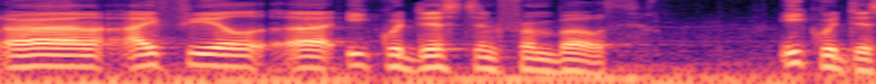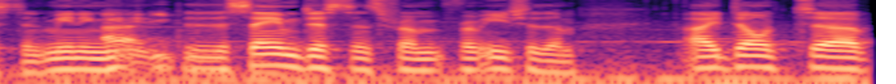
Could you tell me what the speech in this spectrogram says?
Uh, I feel uh, equidistant from both equidistant, meaning uh, the same distance from, from each of them. I don't uh,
